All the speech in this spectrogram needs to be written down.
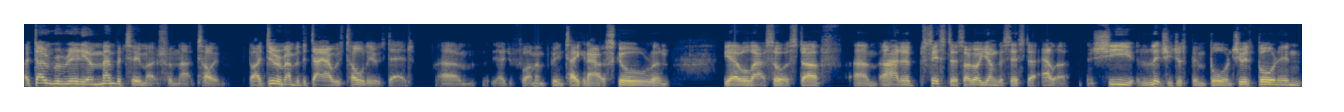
I don't really remember too much from that time, but I do remember the day I was told he was dead um, the age of four. I remember being taken out of school and yeah, all that sort of stuff. Um, I had a sister, so I got a younger sister, Ella, and she literally just been born. She was born in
